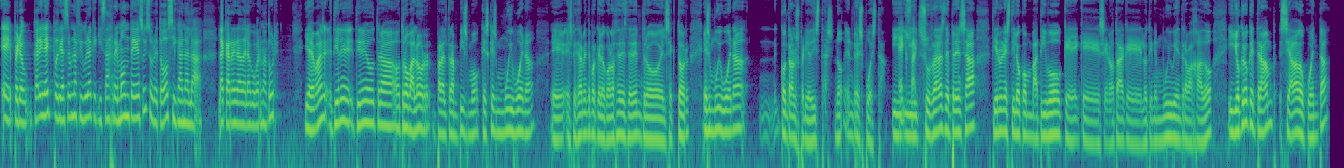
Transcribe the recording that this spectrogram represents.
eh, pero Carrie Lake podría ser una figura que quizás remonte eso y sobre todo si gana la, carrera de la gubernatura. Y además eh, tiene, tiene otra, otro valor para el trampismo, que es que es muy buena eh, especialmente porque lo conoce desde dentro el sector, es muy buena contra los periodistas, ¿no? En respuesta. Y, sus ruedas de prensa tiene un estilo combativo que, se nota que lo tiene muy bien trabajado. Y yo creo que Trump se ha dado cuenta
